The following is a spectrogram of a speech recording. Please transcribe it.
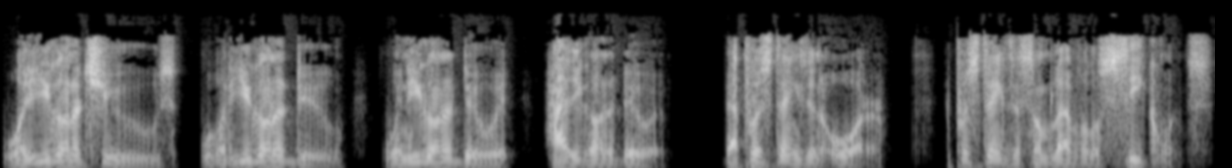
what are you going to choose? What are you going to do? when are you're going to do it, how are you're going to do it. That puts things in order. It puts things in some level of sequence.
